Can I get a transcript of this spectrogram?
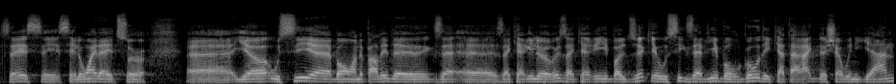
c'est loin d'être sûr. Euh, il y a aussi, euh, bon, on a parlé de euh, Zachary Lheureux, Zachary Bolduc. Il y a aussi Xavier Bourgault des Cataractes de Shawinigan,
